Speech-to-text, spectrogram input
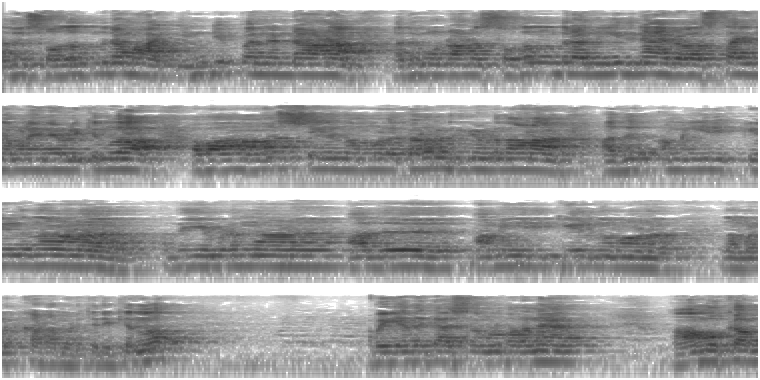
അത് സ്വതന്ത്രമായി ഇൻഡിപെൻഡന്റ് ആണ് അതുകൊണ്ടാണ് സ്വതന്ത്ര നീതിന്യായ വ്യവസ്ഥ എന്ന് നമ്മൾ എന്നെ വിളിക്കുന്നത്. അപ്പൊ ആ ആശയം നമ്മൾ കടമെടുക്കുക എവിടുന്നാണ് അത് അമേരിക്കയിൽ നിന്നാണ്. അത് എവിടെ നിന്നാണ് അത് അമേരിക്കയിൽ നിന്നുമാണ് നമ്മൾ കടമെടുത്തിരിക്കുന്നത്. അപ്പൊ ഏതൊക്കെ ആശയം നമ്മൾ പറഞ്ഞ ആമുഖം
